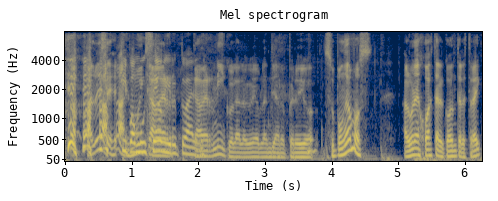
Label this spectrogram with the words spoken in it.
tal vez es, tipo museo virtual. Cavernícola lo que voy a plantear, pero digo, supongamos ¿Alguna vez jugaste al Counter-Strike?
